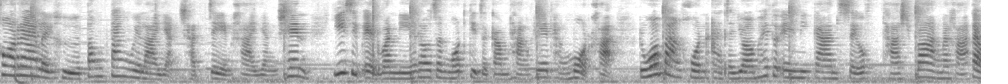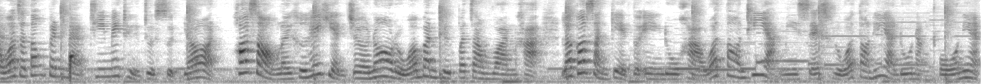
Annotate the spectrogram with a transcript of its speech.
ข้อแรกเลยคือต้องตั้งเวลาอย่างชัดเจนค่ะ อย่างเช่น 21 วันนี้เราจะงดกิจกรรมทางเพศทั้งหมดค่ะ หรือว่าบางคนอาจจะยอมให้ตัวเองมีการ self touch บ้างนะคะ แต่ว่าจะต้องเป็นแบบที่ไม่ถึงจุดสุดยอด ข้อ 2 เลยคือให้เขียน journal หรือว่าบันทึกประจำวันค่ะ แล้วก็สังเกตตัวเองดูค่ะ ว่าตอนที่อยากมีเซ็กส์หรือว่าตอนที่อยากดูหนังโป๊เนี่ย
